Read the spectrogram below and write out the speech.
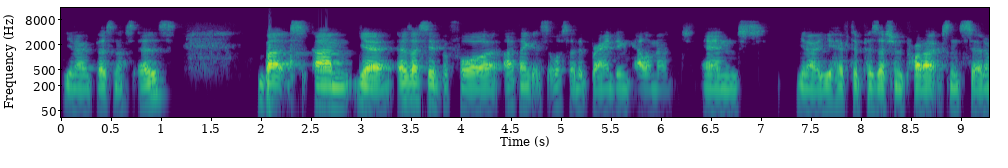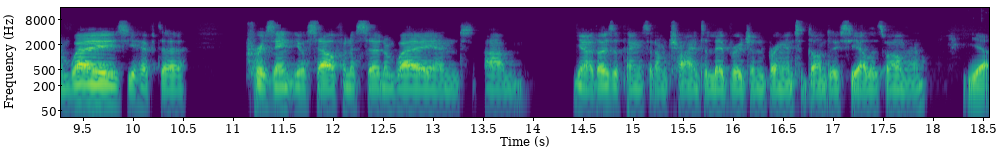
you know, business is. But um, yeah, as I said before, I think it's also the branding element. And, you know, you have to position products in certain ways. You have to present yourself in a certain way and um, you know, those are things that I'm trying to leverage and bring into Don du as well, man. Yeah.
